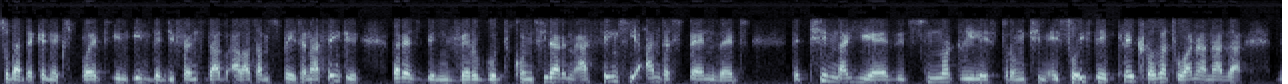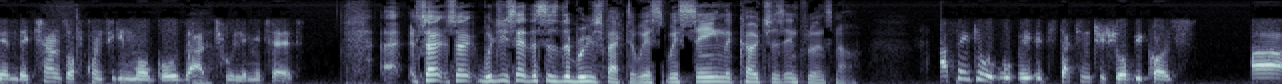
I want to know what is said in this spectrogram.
so that they can exploit in if the defense does allow some space. And I think that has been very good considering I think he understands that the team that he has it's not really a strong team. So if they play closer to one another, then the chance of conceding more goals are too limited. Uh, so so would you say this is the Broos factor? We're we're seeing the coach's influence now. I think it, it's starting to show because uh,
